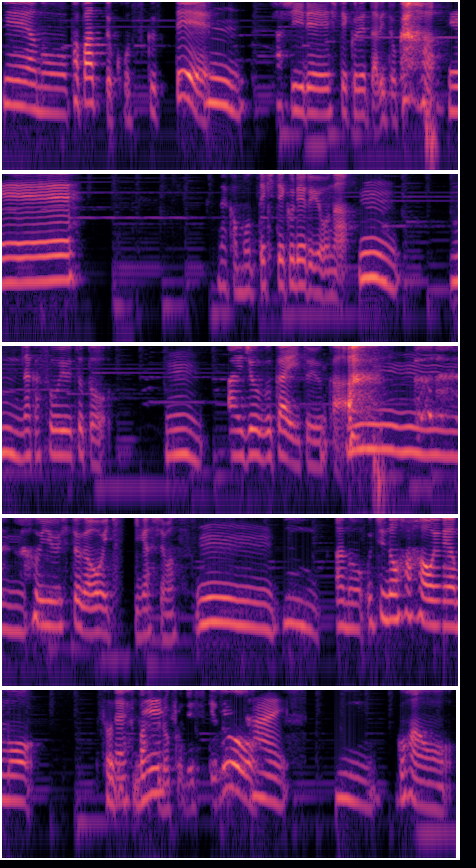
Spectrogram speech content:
であのパパッとこう作って、うん。差し入れしてくれたりとかへえ。なんか持ってきてくれるような、うん。うん、なんかそういうちょっとうん。愛情深いというか、うん。そういう人が多い気がします。うん。うん、あのうちの母親もそうですライフパスね6ですけど、はいうん、ご飯を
